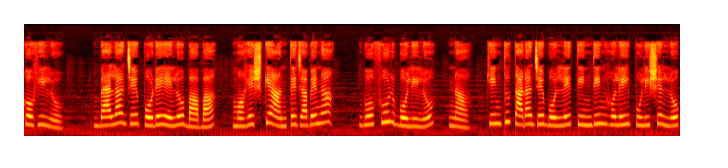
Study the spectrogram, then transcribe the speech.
কহিল, বেলা যে পড়ে এলো বাবা, মহেশকে আনতে যাবে না? গফুর বলিল, না, কিন্তু তারা যে বললে তিন দিন হলেই পুলিশের লোক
